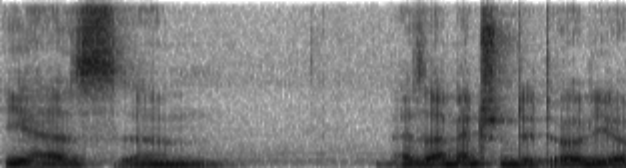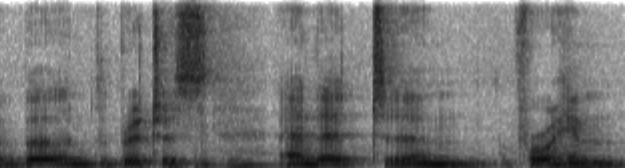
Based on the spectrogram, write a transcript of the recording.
he has. Um, as I mentioned it earlier, burned the bridges, mm -hmm. and that um, for him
